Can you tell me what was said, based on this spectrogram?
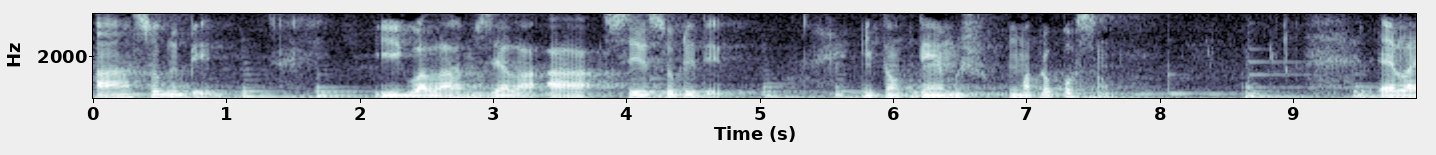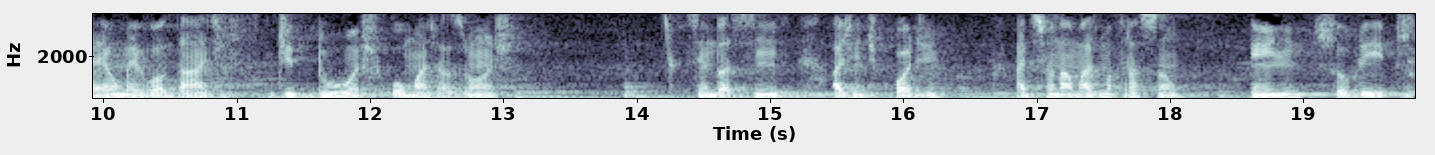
A sobre B e igualarmos ela a C sobre D. Então temos uma proporção ela é uma igualdade de duas ou mais razões. Sendo assim, a gente pode adicionar mais uma fração, n sobre y.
